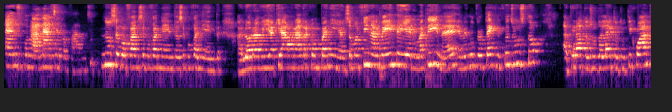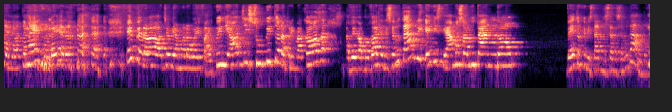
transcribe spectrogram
Eh, non si può fare, no, si può fare. Non si può fare, non si può fare niente, non si può fare niente. Allora via, chiamo un'altra compagnia. Insomma, finalmente ieri mattina eh, è venuto il tecnico giusto, ha tirato giù dal letto tutti quanti alle otto e mezza, vero? e però oggi abbiamo la wifi. Quindi oggi subito la prima cosa, avevamo voglia di salutarvi e vi stiamo salutando. Vedo che vi state, vi state salutando.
